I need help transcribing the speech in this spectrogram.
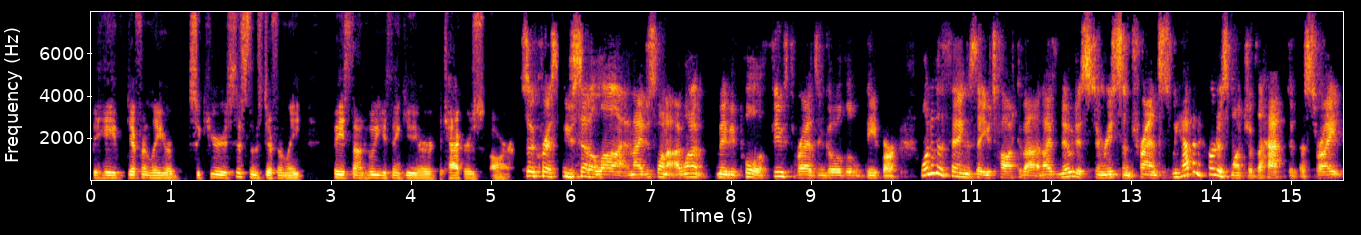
behave differently or secure your systems differently based on who you think your attackers are. So Chris, you said a lot and I just want to I want to maybe pull a few threads and go a little deeper. One of the things that you talked about and I've noticed in recent trends is we haven't heard as much of the hacktivists, right?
